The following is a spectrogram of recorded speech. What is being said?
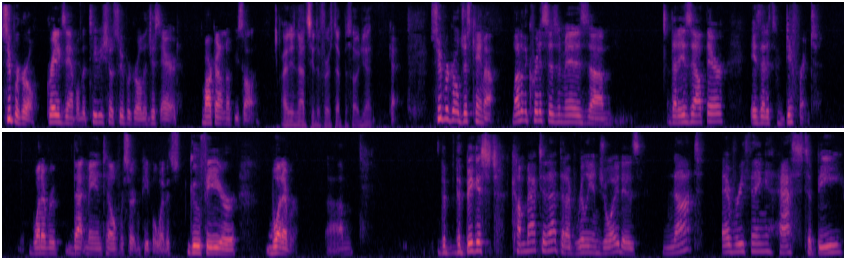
Supergirl, great example. The TV show Supergirl that just aired. Mark, I don't know if you saw it. I did not see the first episode yet. Okay. Supergirl just came out. A lot of the criticism is um, that is out there is that it's different, whatever that may entail for certain people, whether it's goofy or whatever. Um, the the biggest comeback to that that I've really enjoyed is not everything has to be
